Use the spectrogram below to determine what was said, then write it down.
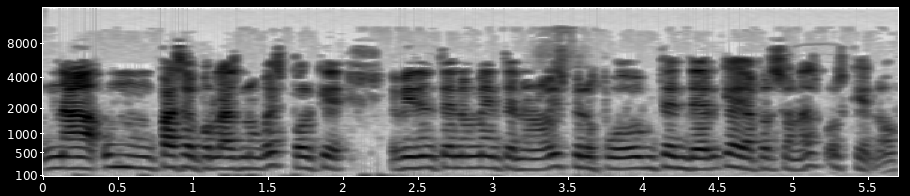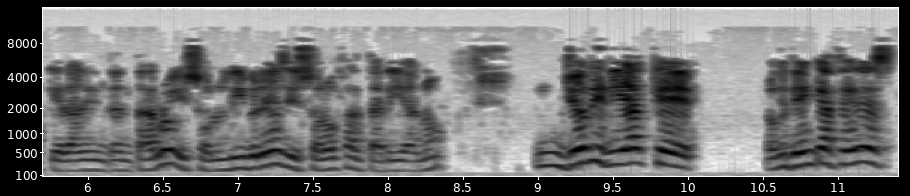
una, un paseo por las nubes porque evidentemente no lo es, pero puedo entender que haya personas pues que no quieran intentarlo y son libres y solo faltaría, ¿no? Yo diría que lo que tienen que hacer es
